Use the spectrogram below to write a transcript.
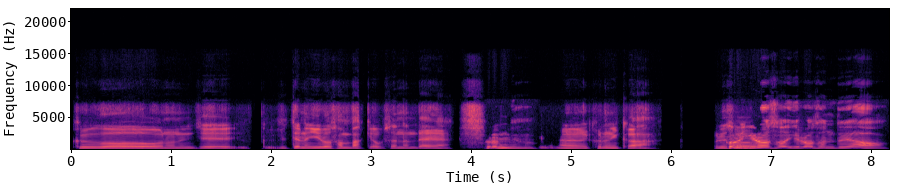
그거는 이제 그때는 1호선밖에 없었는데, 그럼요. 예, 그러니까 그래서 그 1호선, 1호선도요.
